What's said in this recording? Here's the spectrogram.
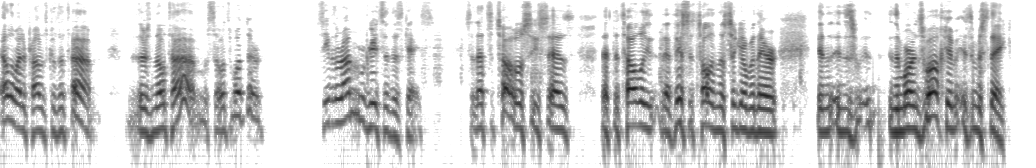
Elamite problems because of Tom. There's no Tom, so it's mutter. See, even the Rambam agrees to this case. So that's a toast. He says that the totally that this is in the sugi over there in, in, in the Morin Zvachim is a mistake.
